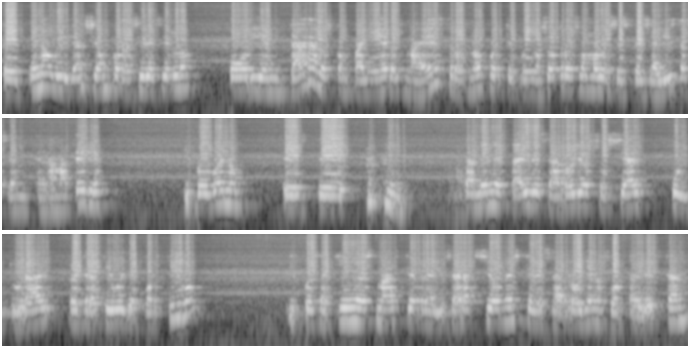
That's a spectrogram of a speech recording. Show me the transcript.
eh, una obligación, por así decirlo, orientar a los compañeros maestros, ¿no? Porque pues nosotros somos los especialistas en, la materia. Y pues bueno, este también está el desarrollo social, cultural, recreativo y deportivo. Y pues aquí no es más que realizar acciones que desarrollen o fortalezcan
